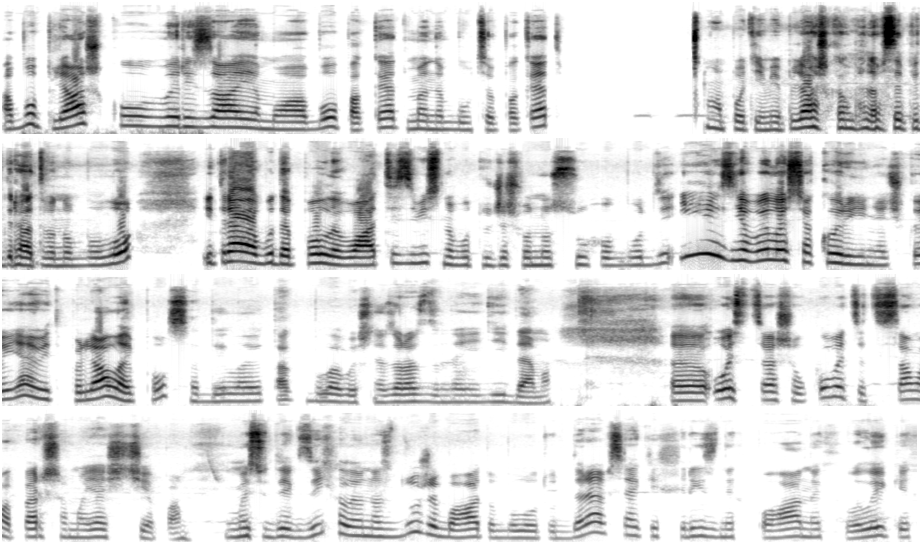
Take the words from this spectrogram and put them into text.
Або пляшку вирізаємо, або пакет. У мене був це пакет, а потім і пляшка, в мене все підряд воно було. І треба буде поливати, звісно, бо тут же ж воно сухо буде. І з'явилося коріннячко. І Я відпиляла і посадила. І так була вишня. Зараз до неї дійдемо. Е, ось ця шовковиця це сама перша моя щепа. Ми сюди, як заїхали, у нас дуже багато було тут дерев, всяких різних, поганих, великих.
